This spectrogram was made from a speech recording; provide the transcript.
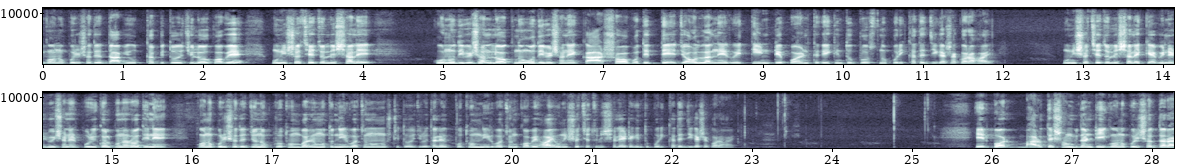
গণপরিষদের দাবি উত্থাপিত হয়েছিল কবে? উনিশশো ছেচল্লিশ সালে কোন অধিবেশন? লখনৌ অধিবেশনে কার সভাপতিত্বে? জওহরলাল নেহরু। এই তিনটে পয়েন্ট থেকেই কিন্তু প্রশ্ন পরীক্ষাতে জিজ্ঞাসা করা হয়। উনিশশো ছেচল্লিশ সালে ক্যাবিনেট মিশনের পরিকল্পনার অধীনে গণপরিষদের জন্য প্রথমবারের মতো নির্বাচন অনুষ্ঠিত হয়েছিল। তাহলে প্রথম নির্বাচন কবে হয়? উনিশশো ছেচল্লিশ সালে। এটা কিন্তু পরীক্ষাতে জিজ্ঞাসা করা হয়। এরপর ভারতের সংবিধানটি গণপরিষদ দ্বারা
